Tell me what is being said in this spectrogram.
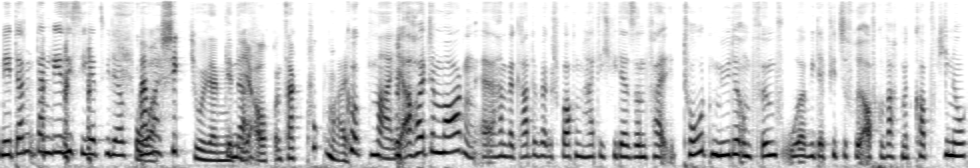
Nee, dann, dann lese ich sie jetzt wieder vor. Mama schickt Julia mir genau. die auch und sagt, guck mal. Guck mal. Ja, heute Morgen äh, haben wir gerade darüber gesprochen, hatte ich wieder so einen Fall, todmüde um 5 Uhr, wieder viel zu früh aufgewacht mit Kopfkino,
